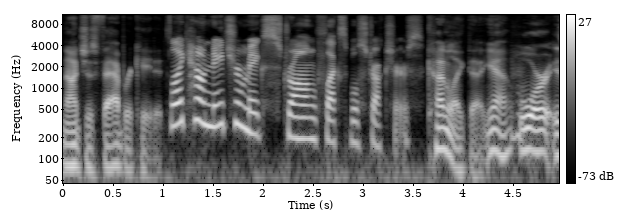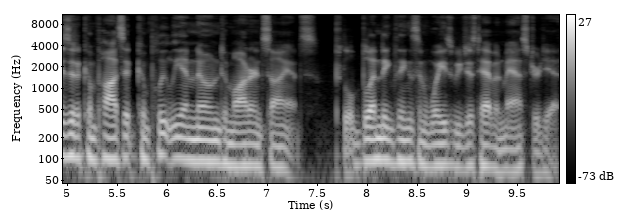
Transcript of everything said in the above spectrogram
not just fabricated? like how nature makes strong, flexible structures. Kind of like that, yeah. Mhm. Or is it a composite completely unknown to modern science? Blending things in ways we just haven't mastered yet.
